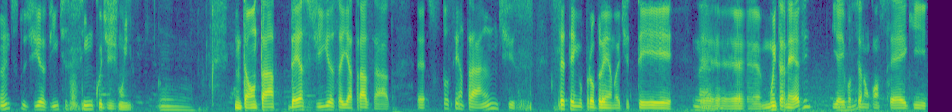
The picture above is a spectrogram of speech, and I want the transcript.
antes do dia 25 de junho. Hum. Então tá 10 dias aí atrasado. É, se você entrar antes, você tem o problema de ter. É, muita neve e aí uhum. você não consegue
